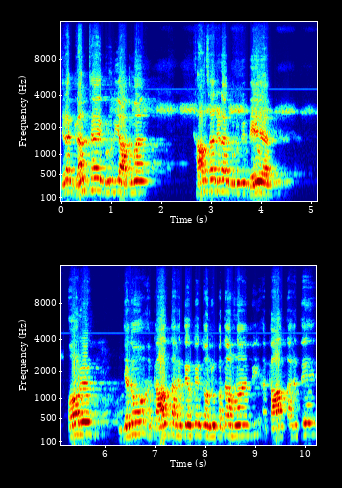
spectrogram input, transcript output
ਜਿਹੜਾ ਗ੍ਰੰਥ ਹੈ ਗੁਰੂ ਦੀ ਆਤਮਾ, ਖਾਲਸਾ ਜਿਹੜਾ ਗੁਰੂ ਦੀ ਦੇਹ ਆ। ਔਰ ਜਦੋਂ ਅਕਾਲ ਤਖਤ ਦੇ ਉੱਤੇ ਤੁਹਾਨੂੰ ਪਤਾ ਹੋਣਾ ਵੀ ਅਕਾਲ ਤਖਤ ਦੇ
